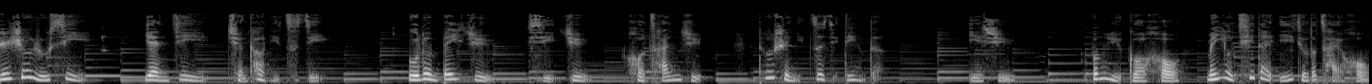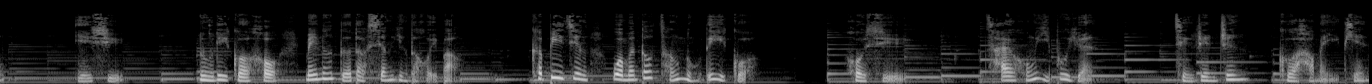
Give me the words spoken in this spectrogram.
人生如戏，演技全靠你自己。无论悲剧、喜剧或参剧，都是你自己定的。也许，风雨过后没有期待已久的彩虹；也许，努力过后没能得到相应的回报。可毕竟，我们都曾努力过。或许，彩虹已不远，请认真过好每一天。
